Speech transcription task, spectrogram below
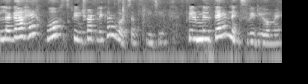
लगा है वो स्क्रीनशॉट लेकर व्हाट्सअप कीजिए फिर मिलते हैं नेक्स्ट वीडियो में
